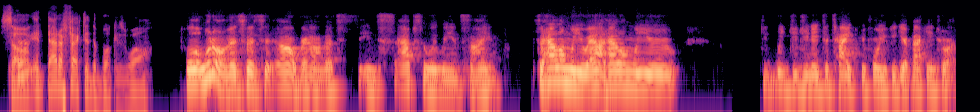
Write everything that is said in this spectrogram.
So it that affected the book as well. Well, it would have. It's, it's oh wow, that's ins- absolutely insane. So, how long were you out? How long were you? Did, we, did you need to take before you could get back into it?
